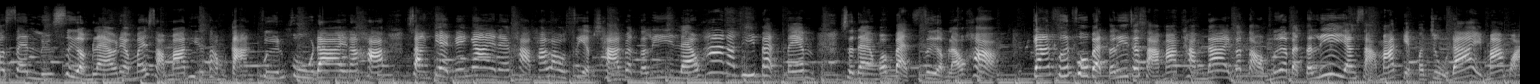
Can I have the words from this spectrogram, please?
100%หรือเสื่อมแล้วเนี่ยไม่สามารถที่จะทำการฟื้นฟูได้นะคะ สังเกตง่าย ๆ เลยค่ะ ถ้าเราเสียบชาร์จแบตเตอรี่แล้ว 5 นาทีแบตเต็ม แสดงว่าแบตเสื่อมแล้วค่ะ ฟื้นฟูแบตเตอรี่จะสามารถทำได้ก็ต่อเมื่อแบตเตอรี่ยังสามารถเก็บประจุได้มากกว่า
